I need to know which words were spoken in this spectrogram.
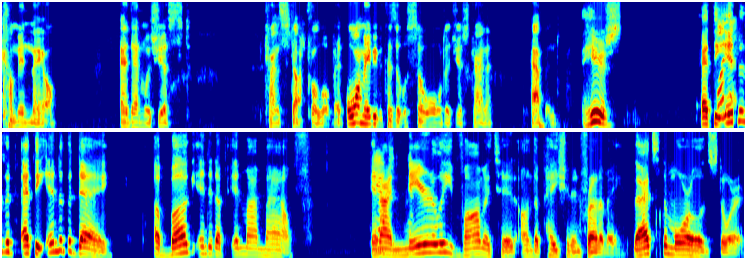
come in there, and then was just kind of stuck for a little bit, or maybe because it was so old, it just kind of happened. Here's at the What? end of the at the end of the day, a bug ended up in my mouth, and Yeah. I nearly vomited on the patient in front of me. That's the moral of the story.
